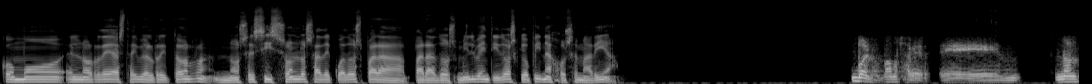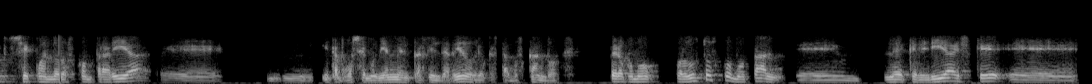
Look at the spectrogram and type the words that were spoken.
como el Nordea Stable Return, no sé si son los adecuados para, para 2022. ¿Qué opina José María? Bueno, vamos a ver. No sé cuándo los compraría eh, y tampoco sé muy bien el perfil de riesgo de lo que está buscando. Pero como productos como tal, eh, le que diría es que,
